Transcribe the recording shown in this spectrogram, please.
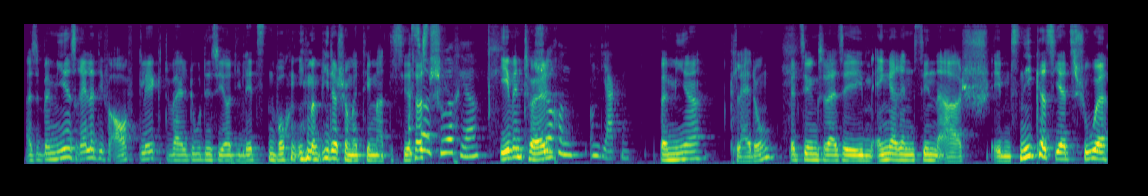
Also bei mir ist relativ aufgelegt, weil du das ja die letzten Wochen immer wieder schon mal thematisiert Ach so, hast. Schuhe, ja. Eventuell. Schuhe und, und Jacken. Bei mir Kleidung, beziehungsweise im engeren Sinn auch eben Sneakers jetzt, Schuhe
